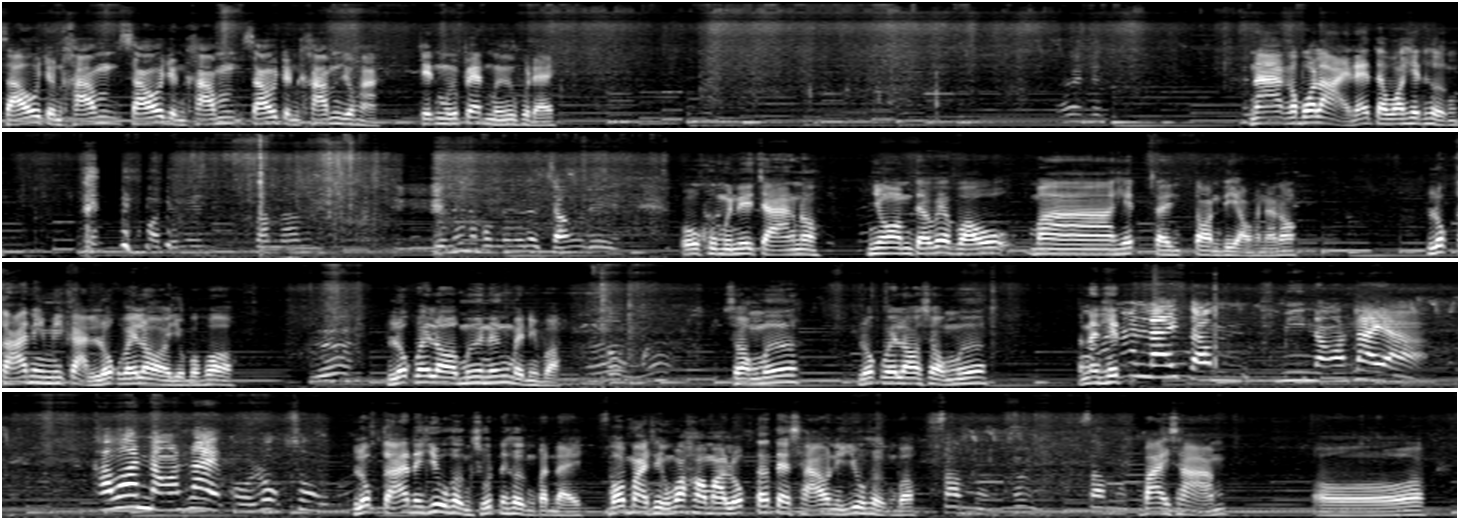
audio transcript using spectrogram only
เสาจนค้ำเสาจนค้ำเสาจนค้ำอยู่หะเจ็ดมือแปดมือผู้ใด เอ้ยเฮ็ดนาก็บ่หลายได้แต่ว่าเฮ็ดถึงพอตัวนี้ซ้ำนั้นเดี๋ยวนี้น่ะบ่มีได้จังเด้โอ้คุมือนี่จางเนาะยอมแต่แวบเว้ามาเฮ็ดแต่ตอนเดียวหั้นนะเนาะลกกานี่มีการลกไว้รออยู่บ่พ่อเออลกไว้รอมือนึงไปนี่บ่ต้องมือสองมือลกไว้รอสองมืออันนั้นเฮ็ดนั่นไล่ตำมีน้อไล่อะเขาว่าน้อไล่ของลูกส่งลกกาในอยู่เหิงสุดในเหิงปันใดบ่หมายถึงว่าเฮามาลกตั้งแต่เช้านี่อยู่เหิงบ่ซ้ำโมงครึ่ง ซ้ำโมงบ่ายสามอ๋อ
